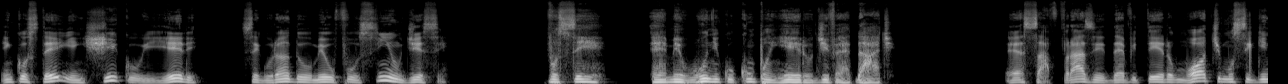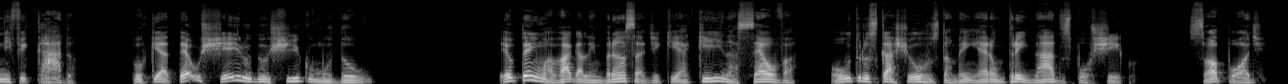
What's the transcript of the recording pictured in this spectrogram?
Encostei em Chico e ele, segurando o meu focinho, disse: Você é meu único companheiro de verdade. Essa frase deve ter um ótimo significado porque até o cheiro do Chico mudou. Eu tenho uma vaga lembrança de que aqui na selva outros cachorros também eram treinados por Chico. Só pode.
